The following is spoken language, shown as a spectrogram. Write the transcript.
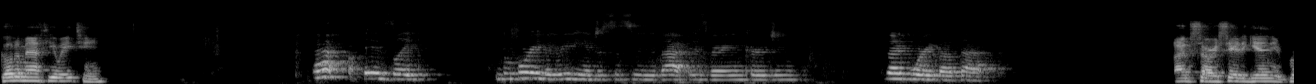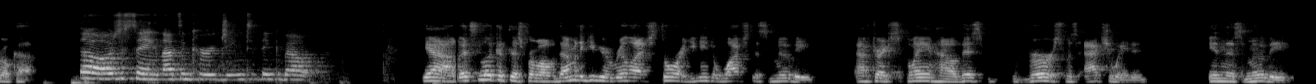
Go to Matthew 18. That is like, before even reading it, just listening to that is very encouraging. Because I worry about that. I'm sorry, say it again. You broke up. Oh, I was just saying that's encouraging to think about. Yeah, let's look at this for a moment. I'm going to give you a real life story. You need to watch this movie after I explain how this verse was actuated in this movie.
